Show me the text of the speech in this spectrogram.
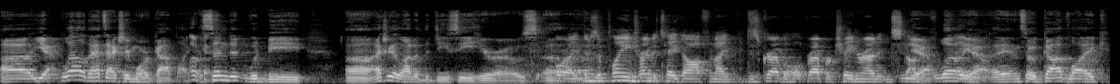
Uh, yeah, well, that's actually more godlike. Okay. Ascendant would be uh, actually a lot of the DC heroes. Uh, Or like, there's a plane trying to take off, and I just grab a whole wrapper chain around it and stop. Yeah, from well, yeah, off. and so godlike.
